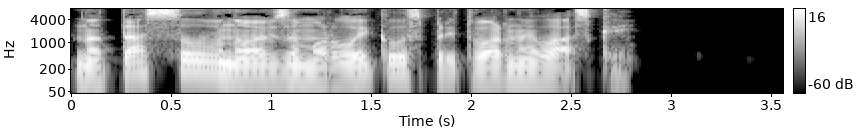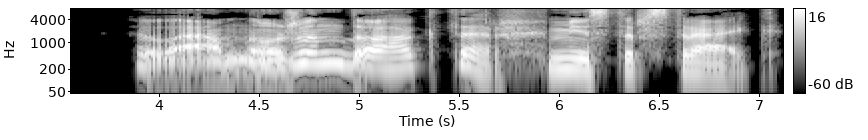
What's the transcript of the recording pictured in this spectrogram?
но Тассел вновь замурлыкала с притворной лаской. «Вам нужен доктор, мистер Страйк.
